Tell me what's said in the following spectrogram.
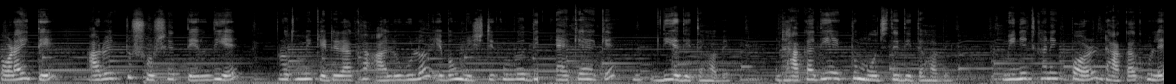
কড়াইতে আরও একটু সর্ষের তেল দিয়ে প্রথমে কেটে রাখা আলুগুলো এবং মিষ্টি কুমড়ো দিয়ে একে একে দিয়ে দিতে হবে। ঢাকা দিয়ে একটু মজতে দিতে হবে। মিনিট খানেক পর ঢাকা খুলে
